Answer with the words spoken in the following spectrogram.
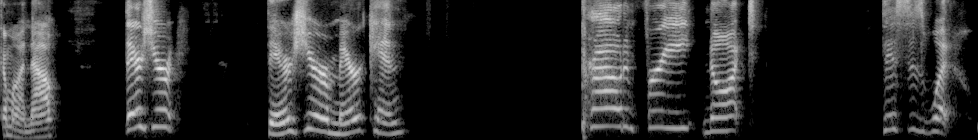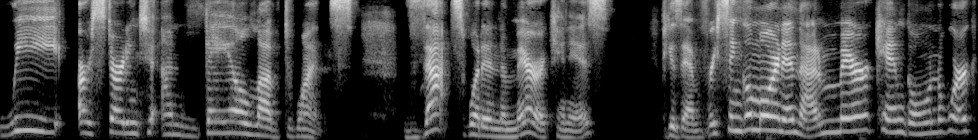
come on now. There's your, there's your American, proud and free, not. This is what we are starting to unveil, loved ones. That's what an American is because every single morning that American going to work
